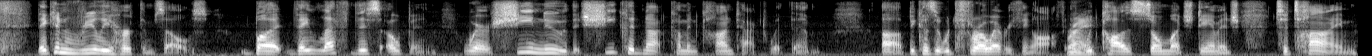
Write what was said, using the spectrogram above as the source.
they can really hurt themselves. But they left this open where she knew that she could not come in contact with them uh, because it would throw everything off. Right. It would cause so much damage to time.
